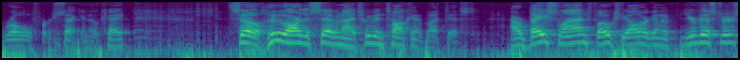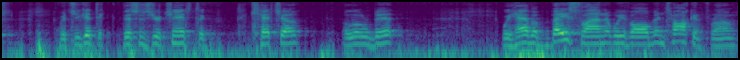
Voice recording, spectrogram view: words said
roll for a second, okay? So, who are the Sevenites? We've been talking about this. Our baseline, folks, y'all are going to, you're visitors, but you get to, this is your chance to, to catch up a little bit. We have a baseline that we've all been talking from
